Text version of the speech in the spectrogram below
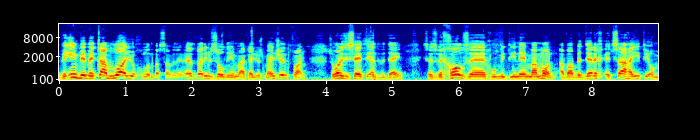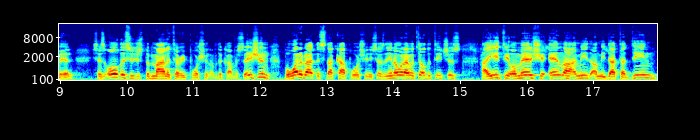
Ve'im bebetam lo basar. Dvarim zolim, like I just mentioned. Fine. So what does he say at the end of the day? He says v'chol ze hu midine mamon. Aval bederech etza hayiti omer. He says all this is just the monetary portion of the conversation. But what about the tzedakah portion? He says, you know what I would tell the teachers? Hayiti omer she'en lahamid al midat adin.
